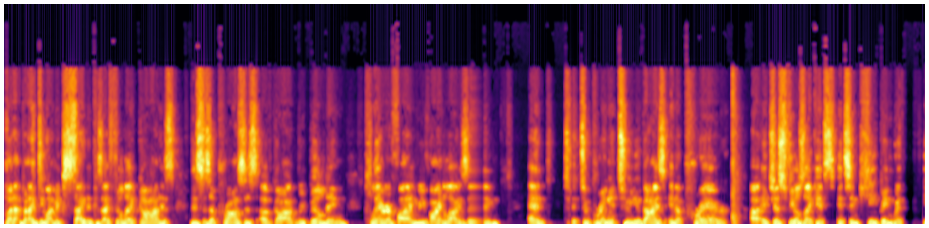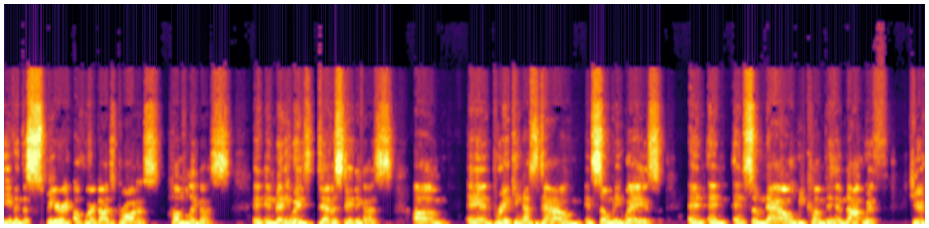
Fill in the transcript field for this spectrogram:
but but I do. I'm excited because I feel like God is. This is a process of God rebuilding, clarifying, revitalizing, and to, to bring it to you guys in a prayer. Uh, it just feels like it's it's in keeping with even the spirit of where God's brought us, humbling us, and in many ways devastating us, um, and breaking us down in so many ways. And and and so now we come to Him not with here's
